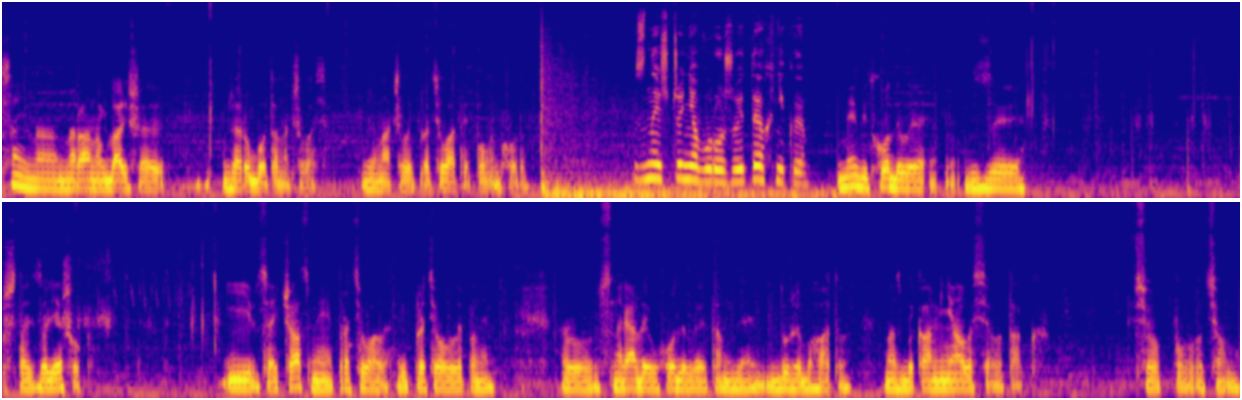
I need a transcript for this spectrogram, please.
Все, і на, на ранок далі вже робота почалася. Вже почали працювати повним ходом. Знищення ворожої техніки. Ми відходили з, з Олешок. І в цей час ми працювали, відпрацьовували по ним. Снаряди виходили там дуже багато. У нас БК мінялося отак. Все по цьому.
